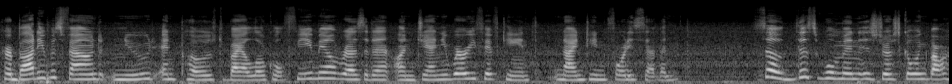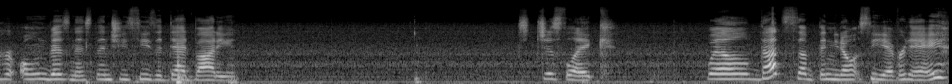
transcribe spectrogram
Her body was found nude and posed by a local female resident on January 15, 1947. So this woman is just going about her own business, then she sees a dead body. It's just like, well, that's something you don't see every day.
